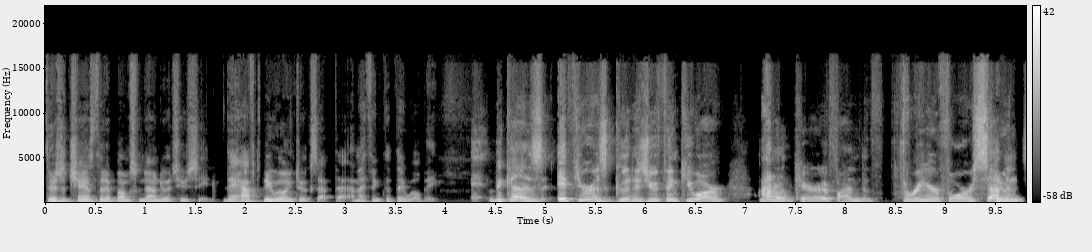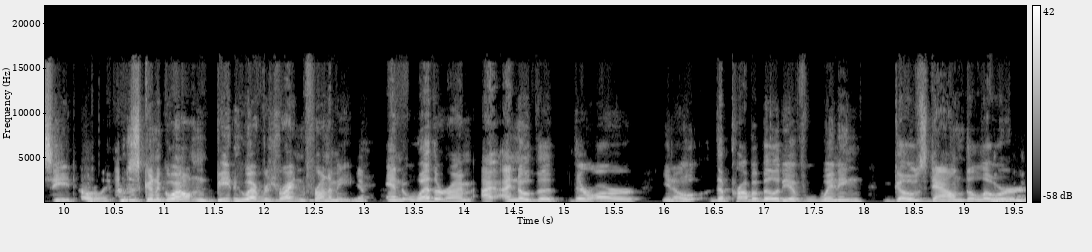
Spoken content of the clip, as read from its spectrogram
there's a chance that it bumps them down to a two seed. They have to be willing to accept that, and I think that they will be because if you're as good as you think you are, mm-hmm. I don't care if I'm the three or four or seven yep. seed. Totally. I'm just going to go out and beat whoever's right in front of me. Yep. And whether I'm, I, I know that there are, you know, the probability of winning goes down the lower mm-hmm.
